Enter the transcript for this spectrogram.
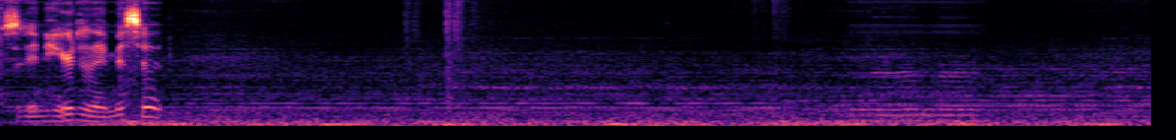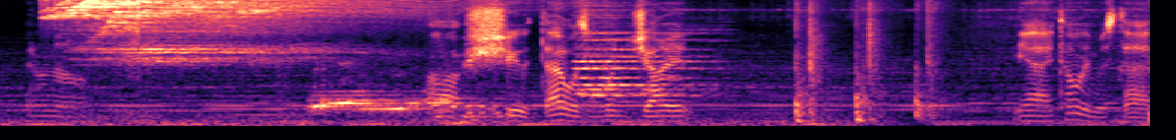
Is it in here? Did I miss it? Shoot, that was one giant... Yeah, I totally missed that.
